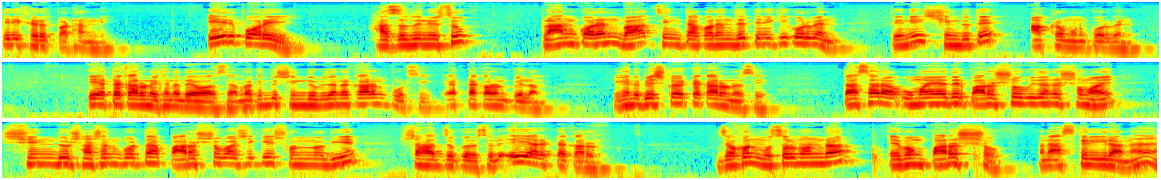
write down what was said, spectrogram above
তিনি ফেরত পাঠাননি। এরপরেই হাজরুদ্দিন ইউসুফ প্ল্যান করেন বা চিন্তা করেন যে তিনি কি করবেন? তিনি সিন্ধুতে আক্রমণ করবেন। এই একটা কারণ এখানে দেওয়া আছে। আমরা কিন্তু সিন্ধু অভিযানের কারণ পড়ছি, একটা কারণ পেলাম। এখানে বেশ কয়েকটা কারণ আছে। তাছাড়া উমাইয়াদের পারস্য অভিযানের সময় সিন্ধুর শাসনকর্তা পারস্যবাসীকে সৈন্য দিয়ে সাহায্য করেছিল। এই আরেকটা কারণ। যখন মুসলমানরা এবং পারস্য মানে আজকের ইরান হ্যাঁ?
